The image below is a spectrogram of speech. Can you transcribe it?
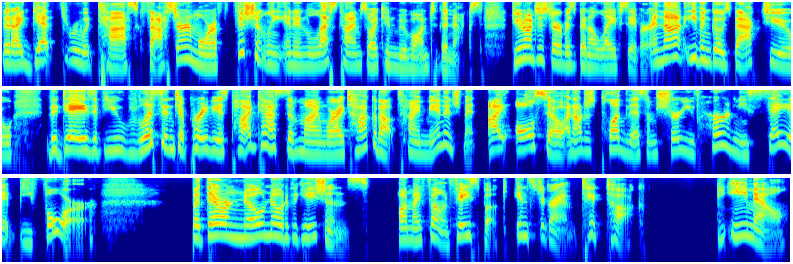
that I get through a task faster and more efficiently and in less time so I can move on to the next. Do not disturb has been a lifesaver. And that even goes back to the days, if you've listened to previous podcasts of mine where I talk about time management, I also, and I'll just plug this, I'm sure you've heard me say it before. But there are no notifications on my phone Facebook, Instagram, TikTok, email.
